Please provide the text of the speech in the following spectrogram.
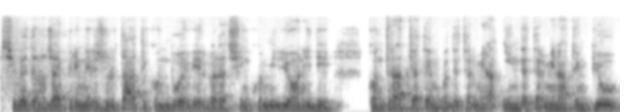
si vedono già i primi risultati con 2,5 milioni di contratti a tempo determina- indeterminato in più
